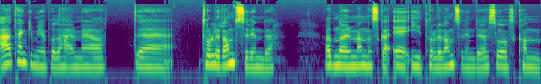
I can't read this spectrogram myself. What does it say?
jeg tenker mye på det her med at eh, toleransevinduet At når mennesker er i toleransevinduet, så kan,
